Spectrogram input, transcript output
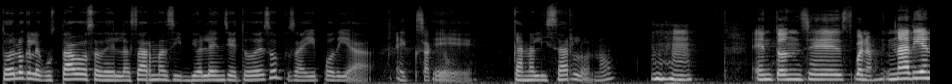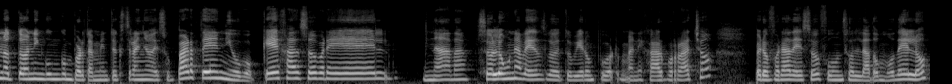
todo lo que le gustaba, o sea, de las armas y violencia y todo eso, pues ahí podía Exacto. Eh, canalizarlo, ¿no? Entonces, bueno, nadie notó ningún comportamiento extraño de su parte, ni hubo quejas sobre él, nada. Solo una vez lo detuvieron por manejar borracho, pero fuera de eso fue un soldado modelo.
